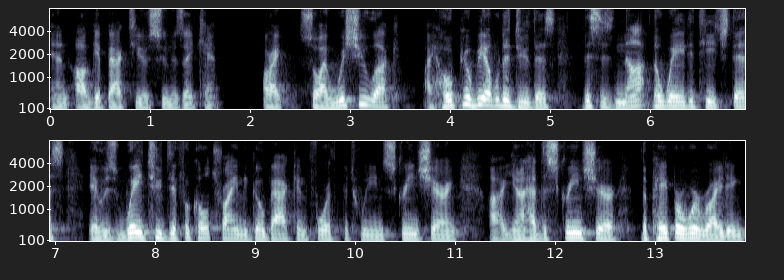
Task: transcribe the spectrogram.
and I'll get back to you as soon as I can. All right, so I wish you luck. I hope you'll be able to do this. This is not the way to teach this. It was way too difficult trying to go back and forth between screen sharing. Uh, you know, I had the screen share, the paper we're writing,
